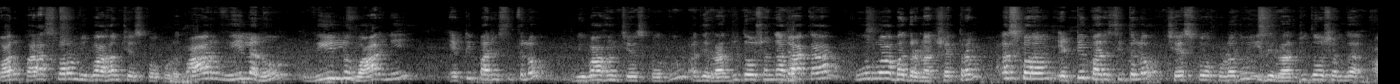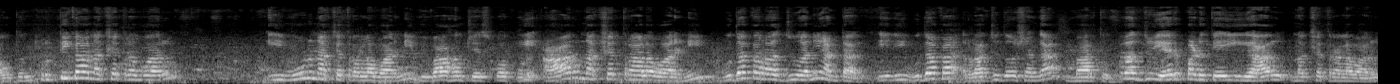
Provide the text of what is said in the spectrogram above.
వారు పరస్పరం వివాహం చేసుకోకూడదు. వారు వీళ్ళను వీళ్ళు వారిని ఎట్టి పరిస్థితిలో వివాహం చేసుకోవద్దు అది రద్దు దోషంగా దాకా పూర్వభద్ర నక్షత్రం పరస్పరం ఎట్టి పరిస్థితిలో చేసుకోకూడదు. ఇది రద్దు దోషంగా అవుతుంది. కృతికా నక్షత్రం వారు ఈ మూడు నక్షత్రాల వారిని వివాహం చేసుకోక ఈ ఆరు నక్షత్రాల వారిని ఉదక రజ్జు అని అంటారు. ఇది ఉదక రజ్జు దోషంగా మారుతుంది. రజ్జు ఏర్పడితే ఈ ఆరు నక్షత్రాల వారు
